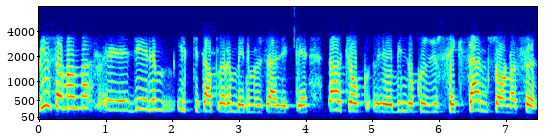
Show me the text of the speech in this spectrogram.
Bir zamanlar e, diyelim ilk kitaplarım benim özellikle daha çok e, 1980 sonrası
